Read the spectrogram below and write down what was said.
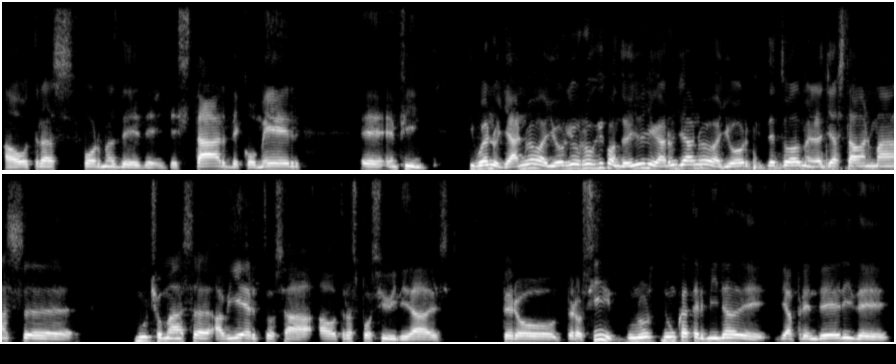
a otras formas de, de, estar, de comer, eh, en fin. Y bueno, ya en Nueva York, yo creo que cuando ellos llegaron ya a Nueva York, de todas maneras ya estaban más... Eh, mucho más eh, abiertos a, otras posibilidades. Pero, pero sí, uno nunca termina de, aprender y de,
